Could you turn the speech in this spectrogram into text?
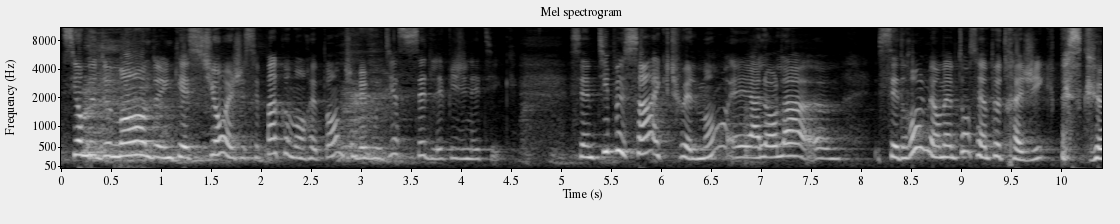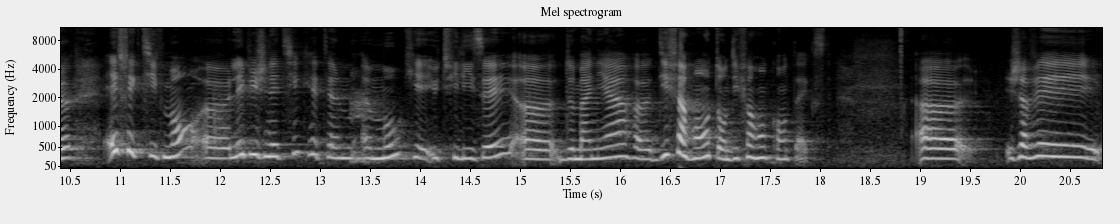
si on me demande une question et je ne sais pas comment répondre, je vais vous dire c'est de l'épigénétique. C'est un petit peu ça actuellement. Et alors là, euh, c'est drôle, mais en même temps, c'est un peu tragique parce que, effectivement, euh, l'épigénétique est un, mot qui est utilisé euh, de manière différente dans différents contextes. j'avais,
